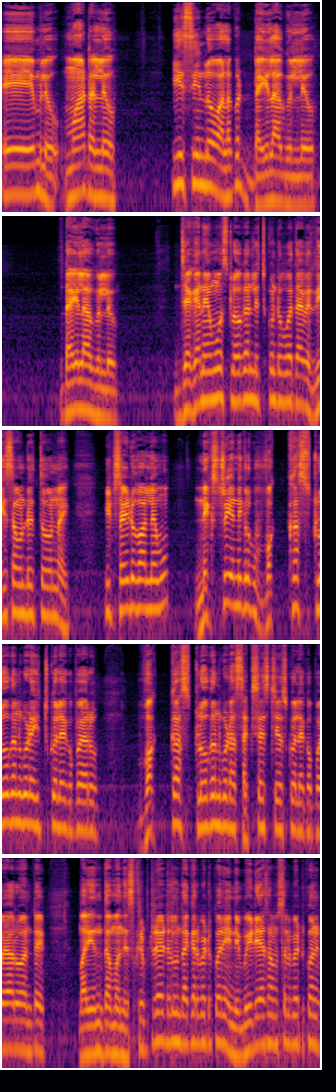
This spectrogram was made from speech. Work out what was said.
ఏం లేవు మాటలు లేవు. ఈ సీన్లో వాళ్ళకు డైలాగులు లేవు. డైలాగులు లేవు. జగన్ ఏమో స్లోగన్లు ఇచ్చుకుంటూ పోతే అవి రీసౌండ్ ఇస్తూ ఉన్నాయి. ఇటు సైడ్ వాళ్ళేమో నెక్స్ట్ ఎన్నికలకు ఒక్క స్లోగన్ కూడా ఇచ్చుకోలేకపోయారు. ఒక్క స్లోగన్ కూడా సక్సెస్ చేసుకోలేకపోయారు అంటే మరి ఇంతమంది స్క్రిప్ట్ రైటర్లను దగ్గర పెట్టుకొని ఇన్ని మీడియా సంస్థలు పెట్టుకొని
